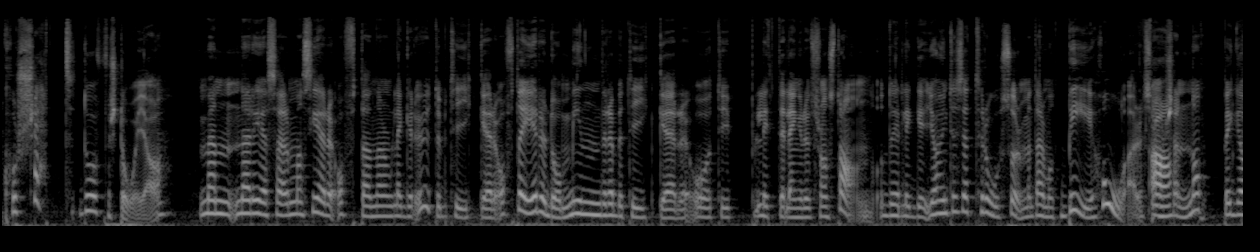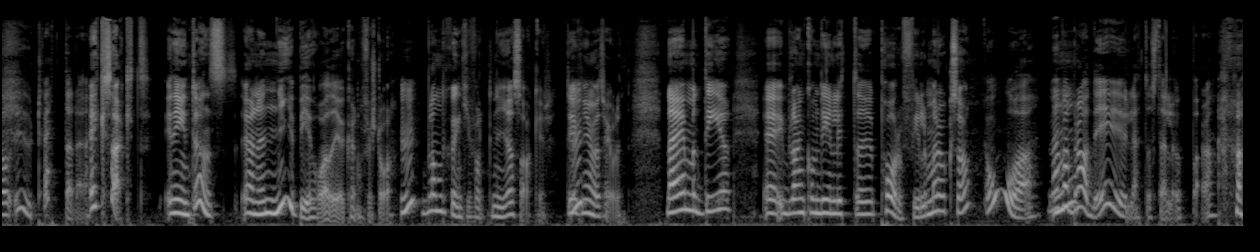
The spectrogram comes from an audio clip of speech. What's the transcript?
korsett, då förstår jag. Men när det är så här, man ser det ofta när de lägger ut i butiker, ofta är det då mindre butiker och typ lite längre ut från stan. Och det ligger, jag har inte sett trosor men däremot bhar som Ja. är här noppiga och urtvättade. Exakt. Det är inte ens ja, en ny bh hade jag kunnat förstå. Mm. Ibland skänker folk nya saker. Det kan ju vara trevligt. Nej men det, eh, ibland kom det in lite porrfilmer också. Åh, men Mm. vad bra, det är ju lätt att ställa upp bara.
